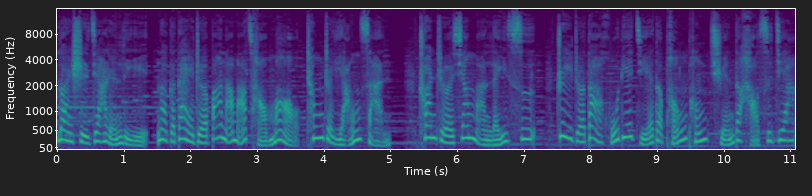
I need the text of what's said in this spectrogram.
乱世佳人里，那个戴着巴拿马草帽、撑着阳伞、穿着镶满蕾丝、缀着大蝴蝶结的蓬蓬裙的郝思嘉。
